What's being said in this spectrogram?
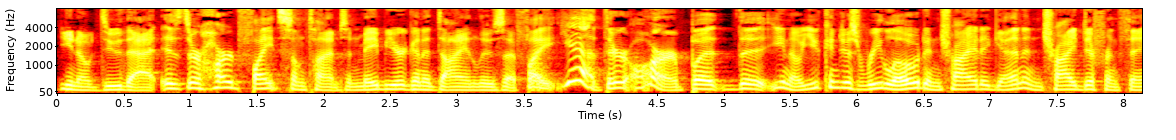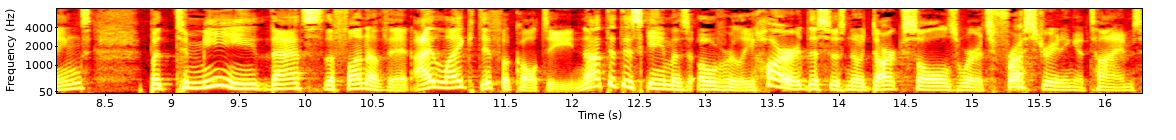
you know, do that. Is there hard fights sometimes and maybe you're going to die and lose that fight? Yeah, there are, but the, you know, you can just reload and try it again and try different things. But to me, that's the fun of it. I like difficulty. Not that this game is overly hard. This is no Dark Souls where it's frustrating at times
